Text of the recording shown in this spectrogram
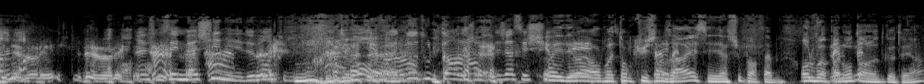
suis désolé, je suis désolé. Que c'est une machine, il est devant. Tu, tu vois le dos tout le temps. Déjà, déjà, c'est chiant. Oui, ouais, on voit ton cul sans arrêt, c'est insupportable. On le voit pas Même- longtemps de l'autre côté. Hein.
